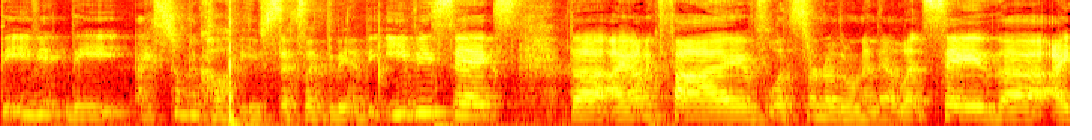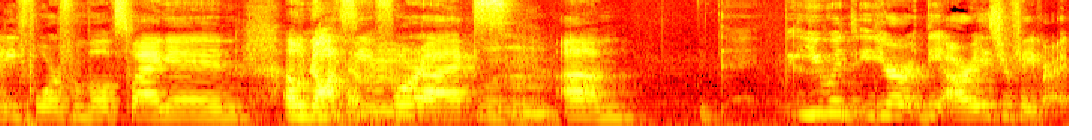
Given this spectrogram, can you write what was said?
the EV the I still want to call it EV six like the the EV six the Ioniq five let's throw another one in there. Let's say the ID four from Volkswagen Oh, the not them. Z4 X. Um you would your the Ariya is your favorite.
